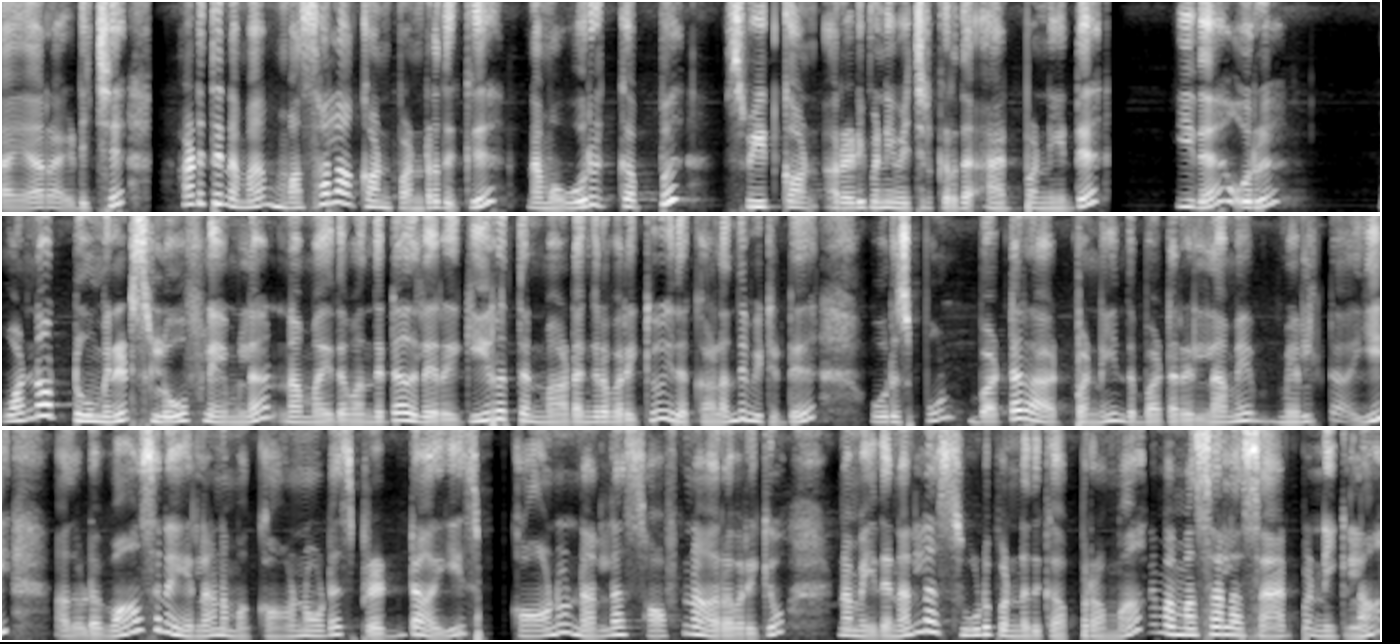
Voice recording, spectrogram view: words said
தயாராகிடுச்சு அடுத்து நம்ம மசாலா கார்ன் பண்ணுறதுக்கு நம்ம ஒரு கப்பு ஸ்வீட் கார்ன் ரெடி பண்ணி வச்சுருக்கிறத ஆட் பண்ணிவிட்டு இதை ஒரு one or two minutes low ஃப்ளேமில் நம்ம இதை வந்துட்டு அதில் ஈரத்தன்மை அடங்குற வரைக்கும் இதை கலந்து விட்டுட்டு ஒரு ஸ்பூன் பட்டர் ஆட் பண்ணி இந்த பட்டர் எல்லாமே மெல்ட் ஆகி அதோடய வாசனையெல்லாம் நம்ம கார்னோட ஸ்ப்ரெட் ஆகி கார்னும் நல்லா சாஃப்ட்னா ஆகிற வரைக்கும் நம்ம இதை நல்லா சூடு பண்ணதுக்கு அப்புறமா நம்ம மசாலாஸ் ஆட் பண்ணிக்கலாம்.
